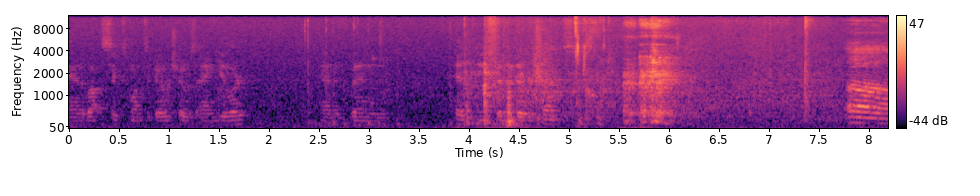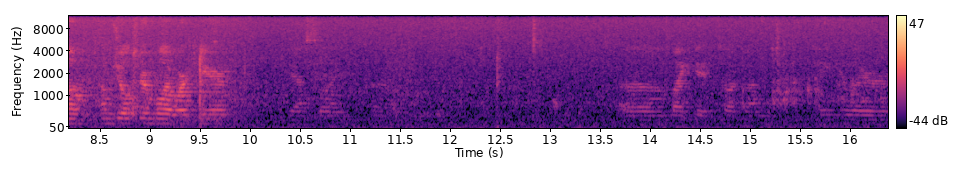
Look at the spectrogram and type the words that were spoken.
and about six months ago chose Angular, and have been head deep in it ever since. Um, I'm Joel Turnbull, I work here. Gaslight. Um, uh, Mike gave a talk on Angular a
